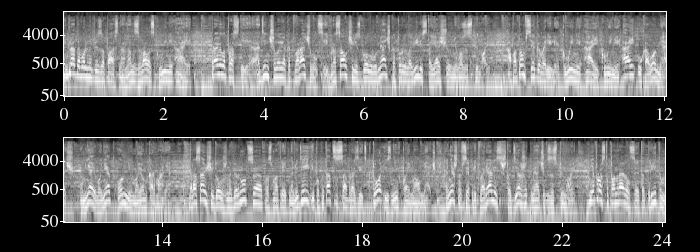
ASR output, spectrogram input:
Игра довольно безопасна, она называлась Queenie Eye. Правила простые. Один человек отворачивался и бросал через голову мяч, который ловили стоящие у него за спиной. А потом все говорили «Куини Ай, Куини Ай, у кого мяч? У меня его нет, он не в моем кармане». Бросающий должен обернуться, посмотреть на людей и попытаться сообразить, кто из них поймал мяч. Конечно, все притворялись, что держат мячик за спиной. Мне просто понравился этот ритм,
